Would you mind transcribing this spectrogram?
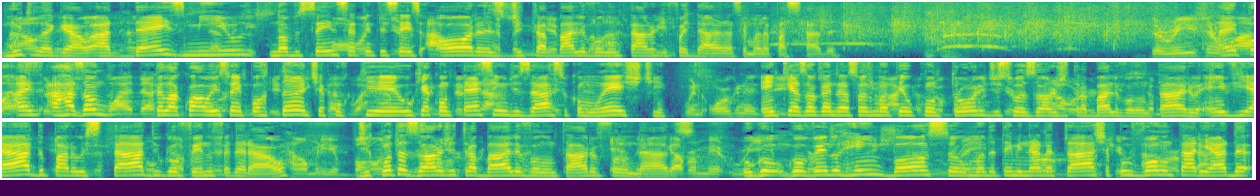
muito legal. Há 10.976 horas de trabalho voluntário que foi dada na semana passada. A, a, razão pela qual isso é importante é porque o que acontece em um desastre como este, em que as organizações mantêm o controle de suas horas de trabalho voluntário, é enviado para o Estado e o governo federal de quantas horas de trabalho voluntário foram dadas. O, go o governo reembolsa uma determinada taxa por voluntariada,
